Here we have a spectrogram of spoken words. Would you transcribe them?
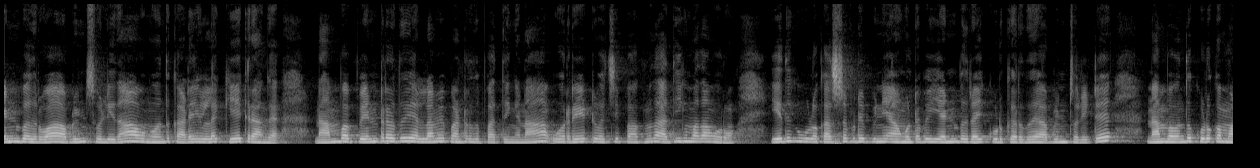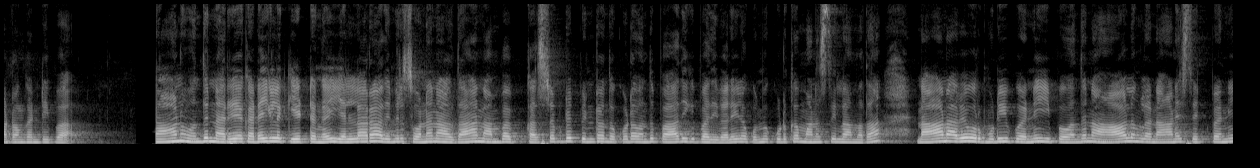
எண்பது ரூபா அப்படின்னு சொல்லி தான் அவங்க வந்து கடைகளில் கேட்குறாங்க நம்ம பெண்றது எல்லாமே பண்ணுறது பார்த்திங்கன்னா ஒரு ரேட்டு வச்சு பார்க்கும்போது அதிகமாக தான் வரும். எதுக்கு இவ்வளோ கஷ்டப்பட்டு பின்னி அவங்கள்ட்ட போய் எண்பது ரூபாய்க்கு கொடுக்கறது அப்படின்னு சொல்லிட்டு நம்ம வந்து கொடுக்க மாட்டோம் கண்டிப்பாக நானும் வந்து நிறைய கடைகளை கேட்டேங்க. எல்லாரும் அதேமாரி சொன்னனால தான் நம்ம கஷ்டப்பட்டு பின்னுறத கூட வந்து பாதிக்கு பாதி விலையில கொண்டு போய் கொடுக்க மனசு இல்லாமல் தான் நானாகவே ஒரு முடிவு பண்ணி இப்போ வந்து நான் ஆளுங்களை நானே செட் பண்ணி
